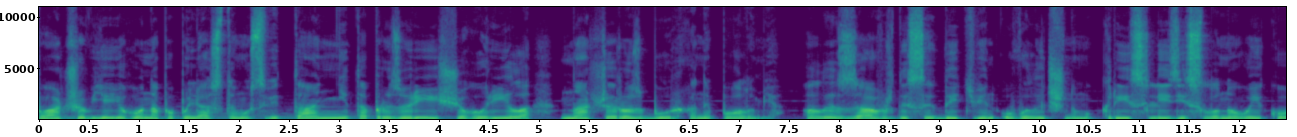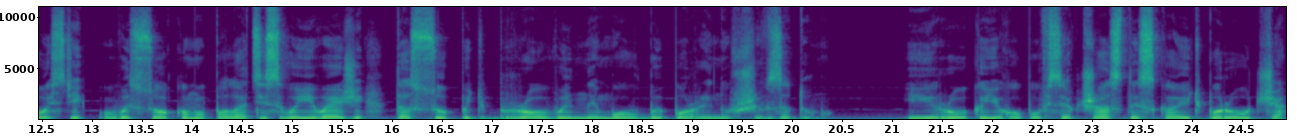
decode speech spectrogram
Бачив я його на попелястому світанні та призорі, що горіла, наче розбурхане полум'я але завжди сидить він у величному кріслі зі слонової кості у високому палаці своєї вежі та супить брови, немов би поринувши в задуму. І руки його повсякчас стискають поруччя,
